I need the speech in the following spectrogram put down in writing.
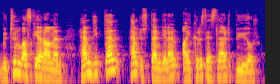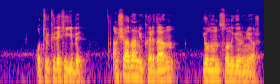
Bütün baskıya rağmen hem dipten hem üstten gelen aykırı sesler büyüyor. O türküdeki gibi aşağıdan yukarıdan yolun sonu görünüyor.''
